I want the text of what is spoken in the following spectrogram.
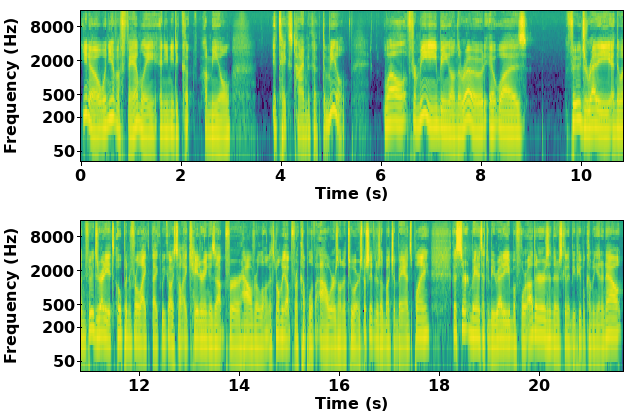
you know, when you have a family and you need to cook a meal, it takes time to cook the meal. Well, for me being on the road, it was food's ready and then when food's ready it's open for like like we always tell like catering is up for however long it's normally up for a couple of hours on a tour especially if there's a bunch of bands playing because certain bands have to be ready before others and there's going to be people coming in and out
